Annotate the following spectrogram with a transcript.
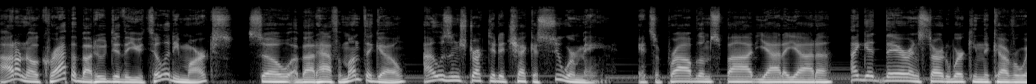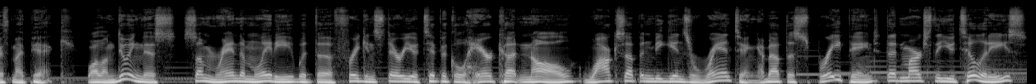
I don't know crap about who did the utility marks. So, about half a month ago, I was instructed to check a sewer main. It's a problem spot, yada yada. I get there and start working the cover with my pick. While I'm doing this, some random lady with the friggin' stereotypical haircut and all walks up and begins ranting about the spray paint that marks the utilities,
